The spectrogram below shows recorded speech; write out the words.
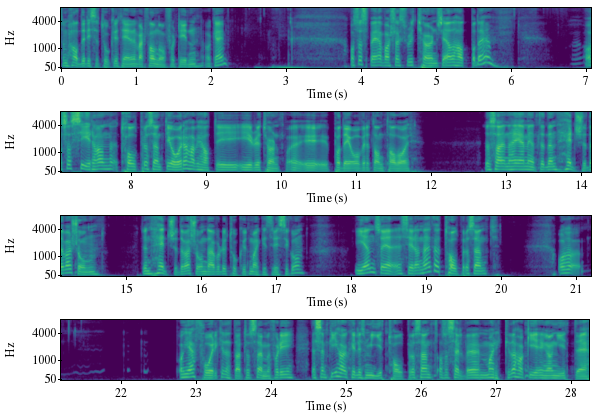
som, hadde disse to kriteriene, i hvert fall nå for tiden. ok? Og så spør jeg hva slags returns jeg hadde hatt på det. Og så sier han 12% i året har vi hatt i, i return på, i, på, det over et antall år. Da sa jeg nei, jeg mente den hedgede versjonen. Den hedgede versjonen der hvor du tok ut markedsrisikoen. Igjen så jeg, sier han nei, det er 12 Og og jeg får ikke dette til å stemme, fordi SMP har jo ikke liksom gitt 12% Altså selve markedet har ikke engang gitt det.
